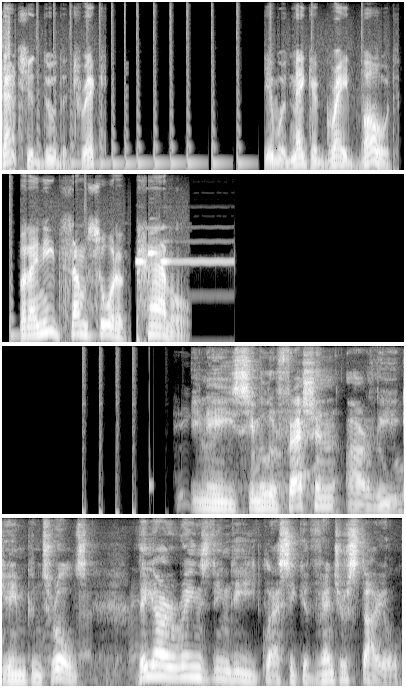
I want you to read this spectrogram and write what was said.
That should do the trick. It would make a great boat, but I need some sort of paddle. In a similar fashion are the game controls. They are arranged in the classic adventure style,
